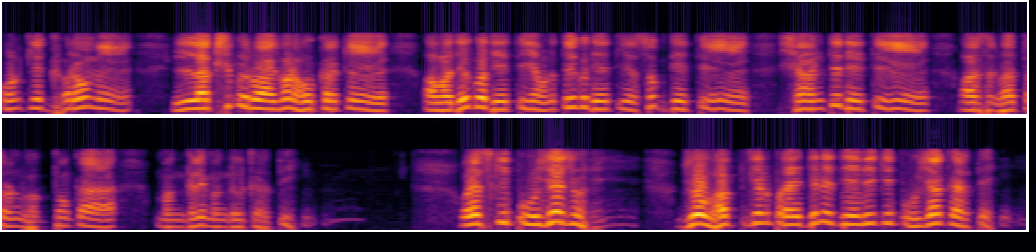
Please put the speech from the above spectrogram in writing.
उनके घरों में लक्ष्मी विराजमान होकर के अवधि को देती है, उन्नति को देती है, सुख देती है, शांति देती है और सर्वत्र उन भक्तों का मंगल मंगल करती है। और इसकी पूजा जो है, जो भक्तजन प्रतिदिन देवी की पूजा करते हैं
